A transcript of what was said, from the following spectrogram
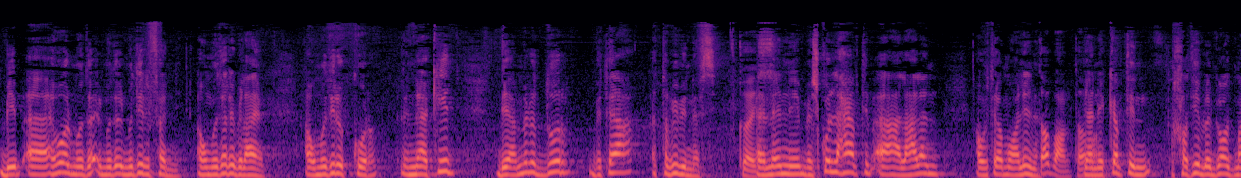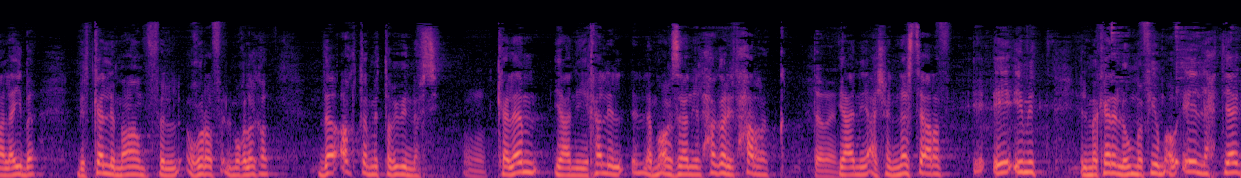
بيبقى هو المد- المد- المدير الفني أو المدرب العام. أو مدير الكورة لأن أكيد بيعملوا الدور بتاع الطبيب النفسي. كويس. لأن مش كل حاجة بتبقى على العلن أو تبقى معلنة. طبعا طبعا. يعني الكابتن الخطيب لما بيقعد مع لعيبه بيتكلم معاهم في الغرف المغلقة ده أكتر من الطبيب النفسي. مم. كلام يعني يخلي لا مؤاخذة يعني الحجر يتحرك. تمام. يعني عشان الناس تعرف إيه قيمة المكان اللي هم فيهم أو إيه الاحتياج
